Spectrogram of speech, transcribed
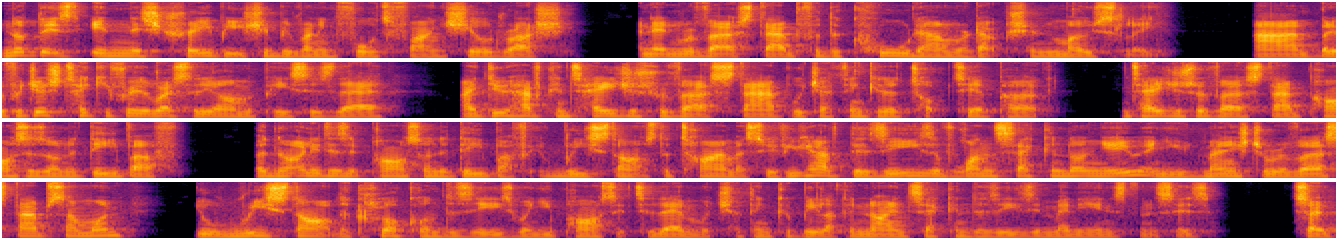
Not that it's in this tree, but you should be running Fortifying Shield Rush. And then Reverse Stab for the cooldown reduction mostly. Um, but if we just take you through the rest of the armor pieces there, I do have Contagious Reverse Stab, which I think is a top tier perk. Contagious Reverse Stab passes on a debuff but not only does it pass on the debuff, it restarts the timer. So if you have disease of one second on you and you manage to reverse stab someone, you'll restart the clock on disease when you pass it to them, which I think could be like a nine second disease in many instances. So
